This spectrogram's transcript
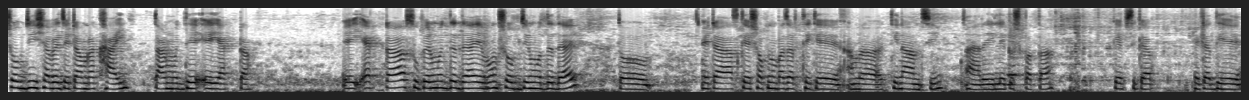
সবজি হিসাবে যেটা আমরা খাই, তার মধ্যে এই একটা। এই একটা স্যুপের মধ্যে দেয় এবং সবজির মধ্যে দেয়। তো এটা আজকে স্বপ্নবাজার থেকে আমরা কিনা আনছি। আর এই লেটুস পাতা, ক্যাপসিকাম, এটা দিয়ে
